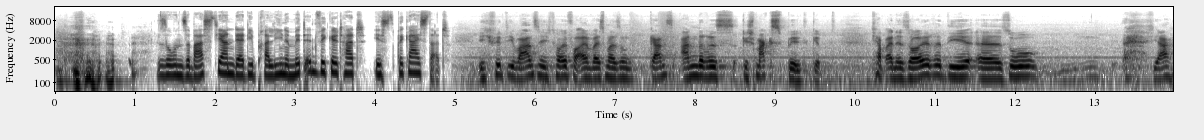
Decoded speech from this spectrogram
Sohn Sebastian, der die Praline mitentwickelt hat, ist begeistert. Ich finde die wahnsinnig toll, vor allem weil es mal so ein ganz anderes Geschmacksbild gibt. Ich habe eine Säure, die äh, so ja,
